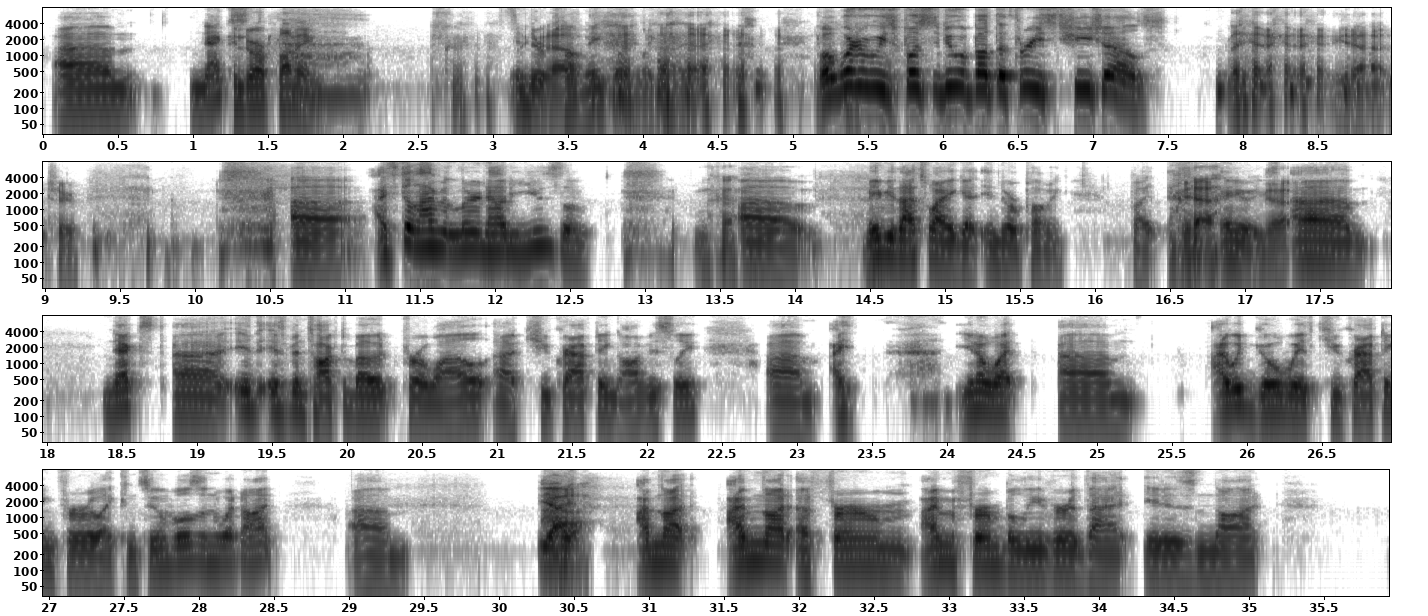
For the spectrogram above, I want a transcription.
Um, next, Indoor plumbing. uh, Indoor plumbing, oh my God. but what are we supposed to do about the three seashells? yeah, true. Uh, I still haven't learned how to use them. uh maybe that's why i get indoor plumbing but Yeah, anyways yeah. um next uh it has been talked about for a while uh queue crafting obviously um i you know what um i would go with queue crafting for like consumables and whatnot um yeah. i'm not i'm not a firm i'm a firm believer that it is not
